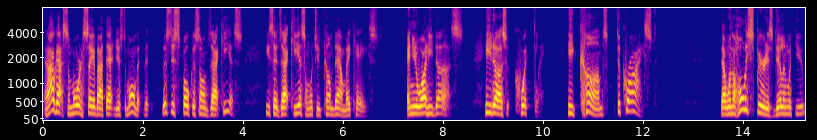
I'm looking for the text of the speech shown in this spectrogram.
and I've got some more to say about that in just a moment, but let's just focus on Zacchaeus. He said, Zacchaeus, I want you to come down, make haste. And you know what he does? He does quickly. He comes to Christ. Now, when the Holy Spirit is dealing with you,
